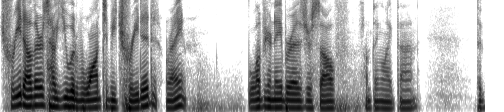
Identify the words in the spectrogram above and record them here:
treat others how you would want to be treated, right? Love your neighbor as yourself, something like that. The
